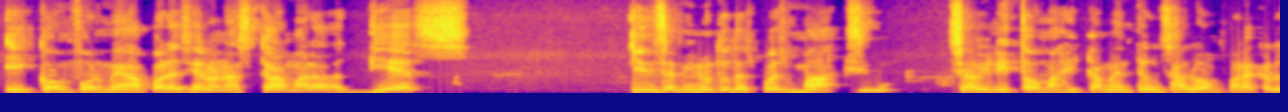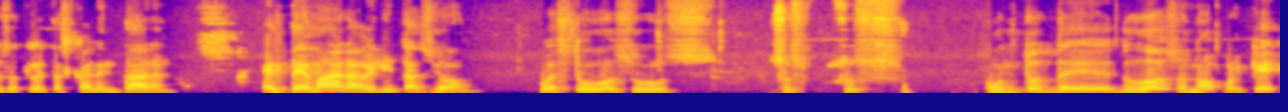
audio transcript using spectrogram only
y conforme aparecieron las cámaras, 10, 15 minutos después máximo, se habilitó mágicamente un salón para que los atletas calentaran. El tema de la habilitación, pues tuvo sus, sus, sus puntos de dudosos, ¿no? Porque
